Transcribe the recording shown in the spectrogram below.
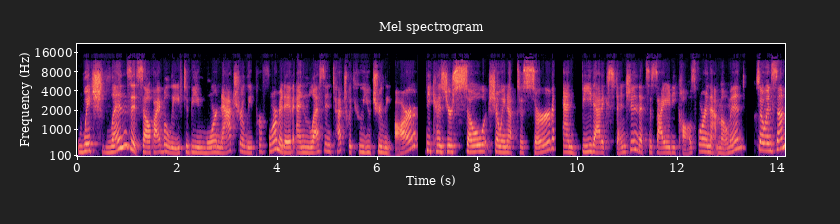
which lends itself, I believe, to being more naturally performative and less in touch with who you truly are because you're so showing up to serve and be that extension that society calls for in that moment. So in some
